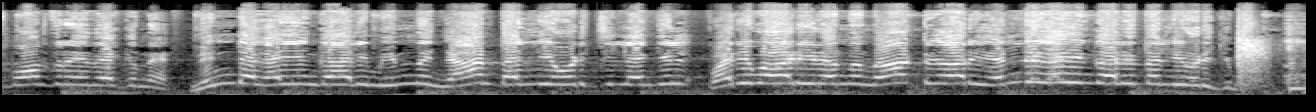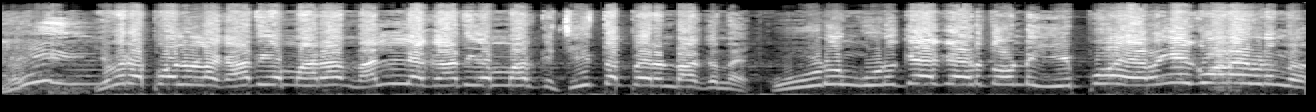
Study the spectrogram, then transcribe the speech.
സ്പോൺസർ ചെയ്തേക്കുന്നേ. നിന്റെ കൈയും കാലും ഇന്ന് ഞാൻ തല്ലി ഓടിച്ചില്ലെങ്കിൽ പരിപാടിയിൽ നിന്ന് നാട്ടുകാർ എന്റെ കൈയും കാലും തല്ലി ഓടിക്കും. ഇവരെ പോലുള്ള കാതികന്മാരാ നല്ല കാതികന്മാർക്ക് ചീത്തപ്പേരുണ്ടാക്കുന്നേ. കൂടും കുടുക്കയൊക്കെ എടുത്തോണ്ട് ഇപ്പോ ഇറങ്ങിക്കോണേ ഇവിടുന്ന്.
